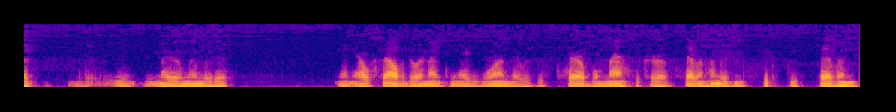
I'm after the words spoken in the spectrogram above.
At, you may remember this. In El Salvador in 1981, there was this terrible massacre of 767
